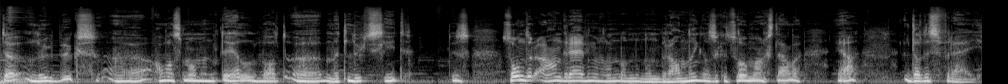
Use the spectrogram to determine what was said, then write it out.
De luchtbuks, uh, alles momenteel wat uh, met lucht schiet. Dus zonder aandrijving van een ontbranding, als ik het zo mag stellen, ja, dat is vrij.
